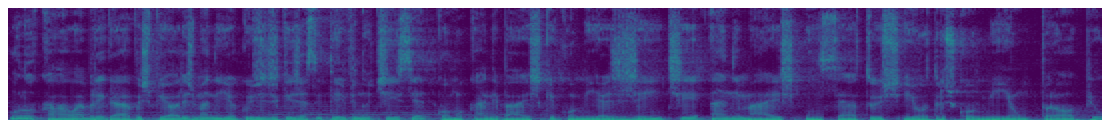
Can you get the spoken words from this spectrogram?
O local abrigava os piores maníacos de que já se teve notícia, como canibais que comiam gente, animais, insetos e outros comiam o próprio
